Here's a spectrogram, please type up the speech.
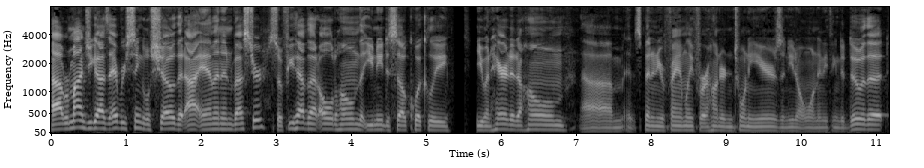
Uh, remind you guys every single show that I am an investor. So if you have that old home that you need to sell quickly, you inherited a home, um, it's been in your family for 120 years, and you don't want anything to do with it,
